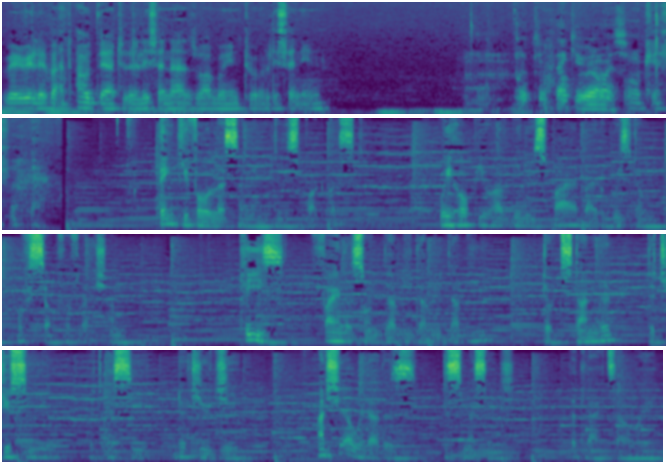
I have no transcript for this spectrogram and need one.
very relevant out there to the listeners who are going to listen in. Okay, thank you very much. Okay, sir. Thank you for listening to this podcast. We hope you have been inspired by the wisdom of self reflection. Please find us on www.standard.ucu.ac.ug and share with others this message that lights our way.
